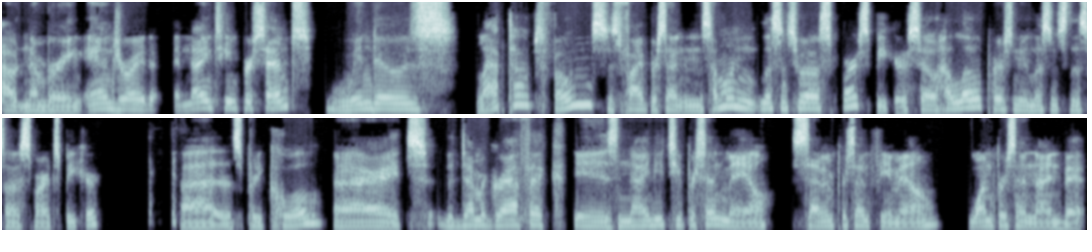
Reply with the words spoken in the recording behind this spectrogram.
outnumbering Android at 19%. Windows laptops, phones is 5%. And someone listens to a smart speaker. So, hello, person who listens to this on a smart speaker. Uh, that's pretty cool. All right. The demographic is 92% male, 7% female, 1% 9 bit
